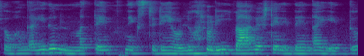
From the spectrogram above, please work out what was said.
ಸೊ ಹಾಗಾಗಿ ಇದು ಮತ್ತೆ ನೆಕ್ಸ್ಟ್ ಡೇ ಅವಳು ನೋಡಿ ಇವಾಗಷ್ಟೇ ನಿದ್ದೆಯಿಂದ ಎದ್ದು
